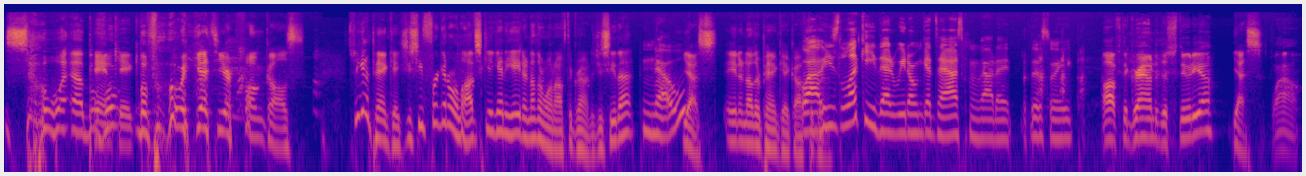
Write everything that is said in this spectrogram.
so uh, before, before we get to your phone calls, Speaking of pancakes, you see friggin' Orlovsky again? He ate another one off the ground. Did you see that? No. Yes, ate another pancake off the Wow, ground. he's lucky that we don't get to ask him about it this week. Off the ground of the studio? Yes. Wow.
